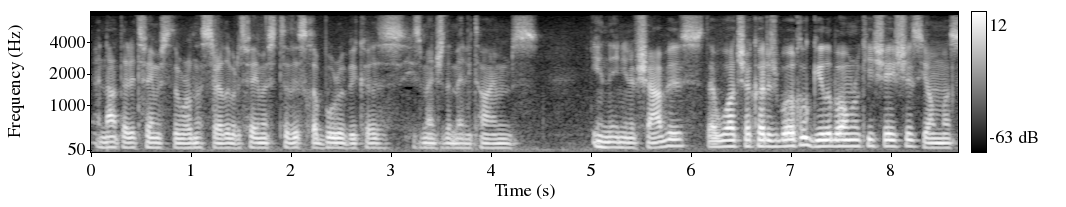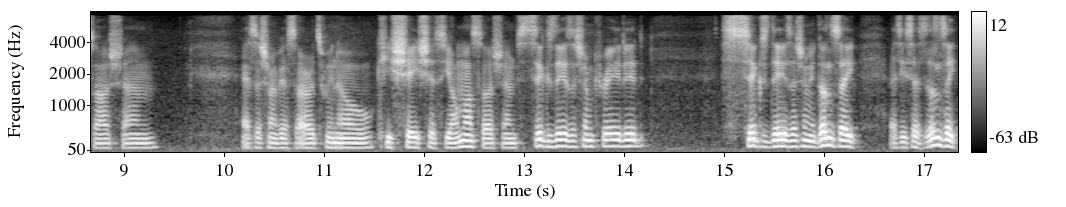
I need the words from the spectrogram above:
and not that it's famous to the world necessarily, but it's famous to this Chabura because he's mentioned it many times in the Inyan of Shabbos, that what HaKadosh Baruch Hu, Gila B'Omer Kisheshes Yom Hashem. As Hashem V'Yasaretz, we know Kisheshes Yom Hashem. Six days Hashem created. Six days Hashem. It doesn't say, as he says, it doesn't say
